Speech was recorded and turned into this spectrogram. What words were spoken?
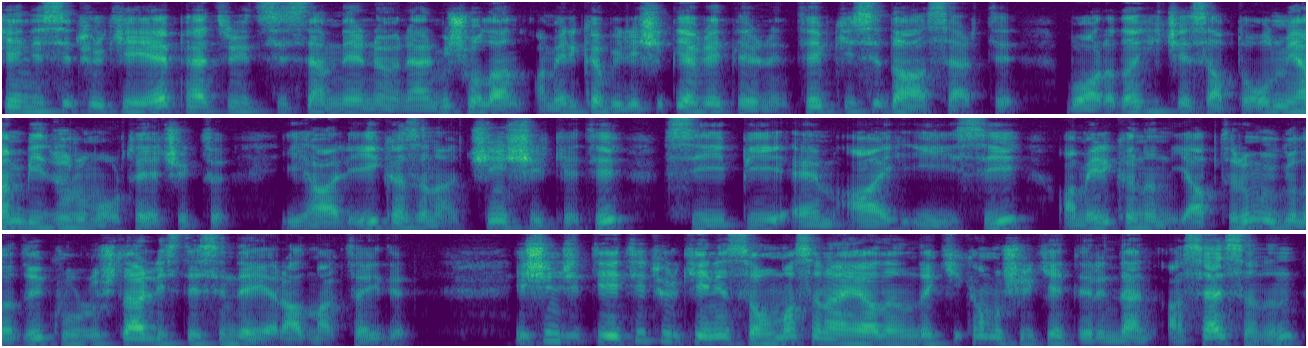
Kendisi Türkiye'ye Patriot sistemlerini önermiş olan Amerika Birleşik Devletleri'nin tepkisi daha sertti. Bu arada hiç hesapta olmayan bir durum ortaya çıktı. İhaleyi kazanan Çin şirketi CPMIEC, Amerika'nın yaptırım uyguladığı kuruluşlar listesinde yer almaktaydı. İşin ciddiyeti Türkiye'nin savunma sanayi alanındaki kamu şirketlerinden Aselsan'ın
